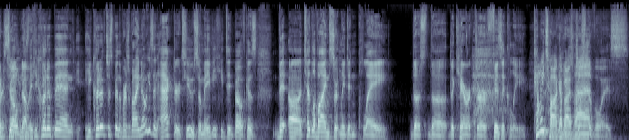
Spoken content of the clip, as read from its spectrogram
I, don't know. He could have been. He could have just been the person, but I know he's an actor too, so maybe he did both. Because uh, Ted Levine certainly didn't play the the the character physically. Can we talk about that? Just the voice.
